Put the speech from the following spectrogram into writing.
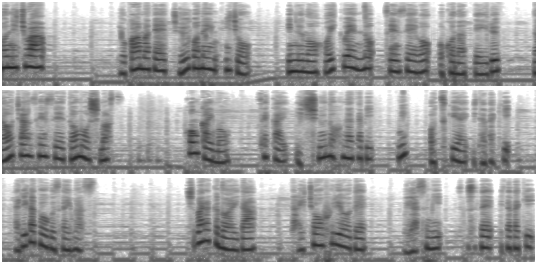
こんにちは。横浜で15年以上、犬の保育園の先生を行っている、なおちゃん先生と申します。今回も世界一周の船旅にお付き合いいただき、ありがとうございます。しばらくの間、体調不良でお休みさせていただき、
